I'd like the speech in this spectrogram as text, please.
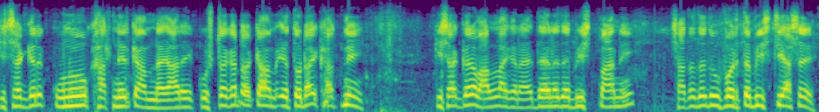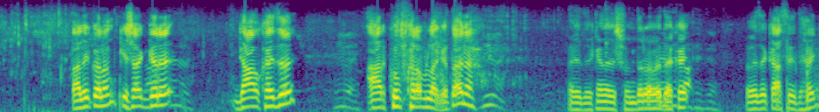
কৃষকের কোনো খাটনির কাম নাই আর এই কুষ্টা কাটার কাম এতটাই খাটনি কৃষকের ভালো লাগে না। দেখেন যে বৃষ্টি পানি, সাথে যদি উপরেতে বৃষ্টি আসে, তাহলে কলাম কৃষকের গাও খাই যায় আর খুব খারাপ লাগে, তাই না? এই দেখেন সুন্দরভাবে দেখাই। ওই যে কাশি দেখাই।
